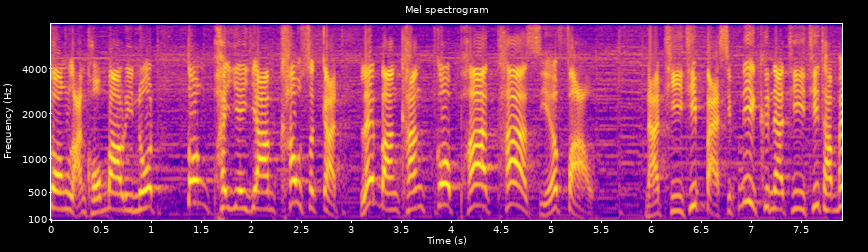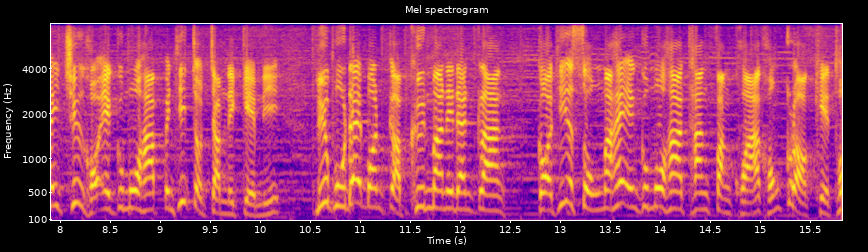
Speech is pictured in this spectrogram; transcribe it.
กองหลังของบาริโนตต้องพยายามเข้าสกัด และบางครั้งก็พลาดท่าเสียฝ่าว นาทีที่ 80 นี่คือนาทีที่ทำให้ชื่อของเอกุโมฮาเป็นที่จดจำในเกมนี้ลิเวอร์พูลได้บอลกลับคืนมาในแดนกลาง ก่อนที่จะส่งมาให้เอ็กุโมฮาทางฝั่งขวาของกรอกเขตโท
